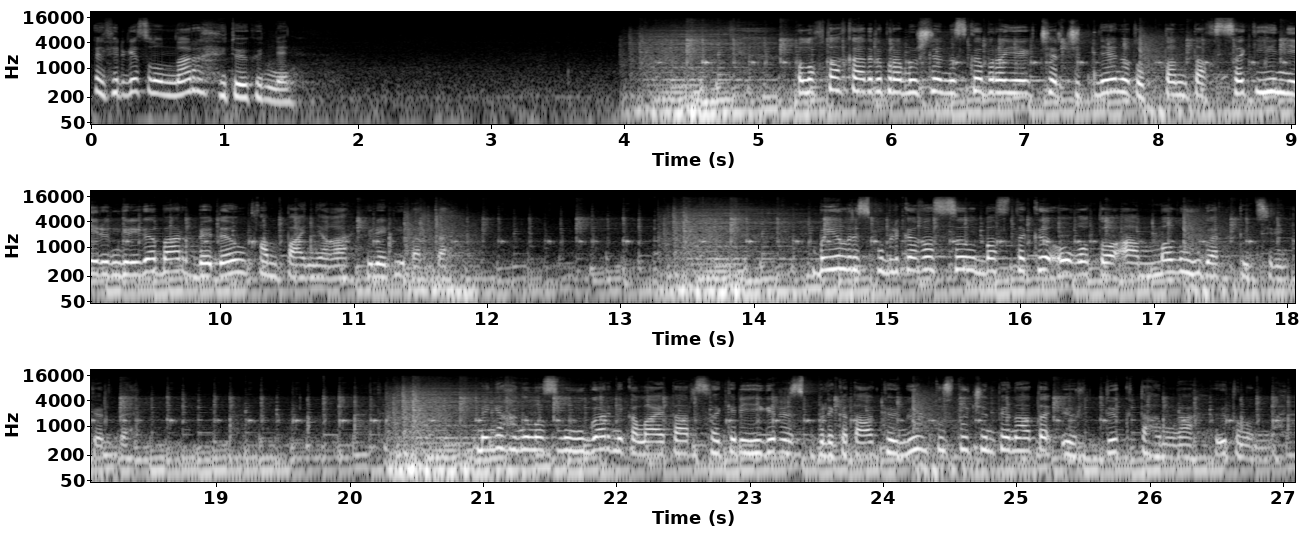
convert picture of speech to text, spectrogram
Эфирге сонуннар үтө күннен. Олықтақ кадры промышленності проект черчитнен ұтыттан тақсы кейін ерінгіреге бар бөдің компанияға үлелі барды. Бұйыл республикаға сыл бастықы оғыты аммал ұғығар күнсерін көрді. Мәңе қаңылысылы ұғығар Николай Тарсы керейгер республикатағы көңіл тұсту чемпионаты үрдік тағымға ұтылынды.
